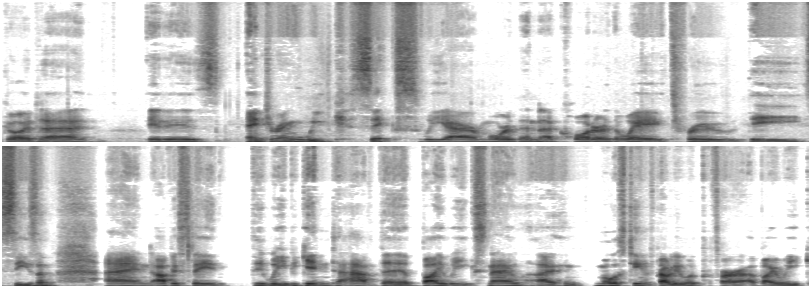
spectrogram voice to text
Good. Uh, it is entering week six, we are more than a quarter of the way through the season, and obviously we begin to have the bye weeks now. I think most teams probably would prefer a bye week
